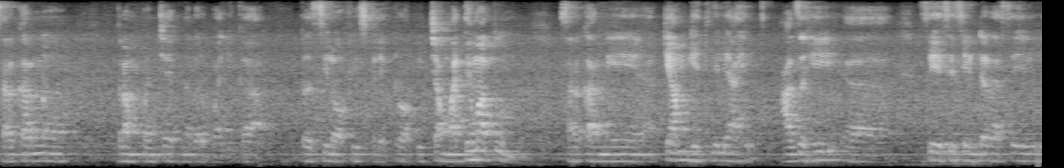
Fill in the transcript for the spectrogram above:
सरकारनं ग्रामपंचायत नगरपालिका तहसील ऑफिस कलेक्टर ऑफिसच्या माध्यमातून सरकारने कॅम्प घेतलेले आहेत. आजही सी एस सी सेंटर असेल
